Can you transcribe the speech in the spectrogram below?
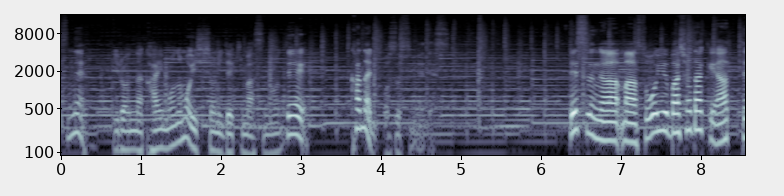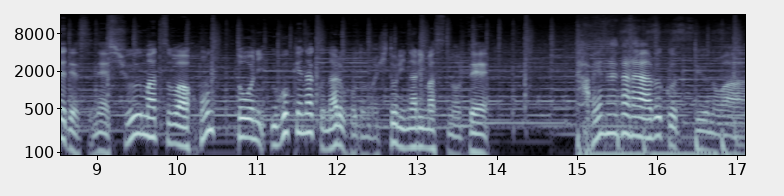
すねいろんな買い物も一緒にできますのでかなりおすすめです。ですが、まあそういう場所だけあってですね、週末は本当に動けなくなるほどの人になりますので、食べながら歩くっていうのは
